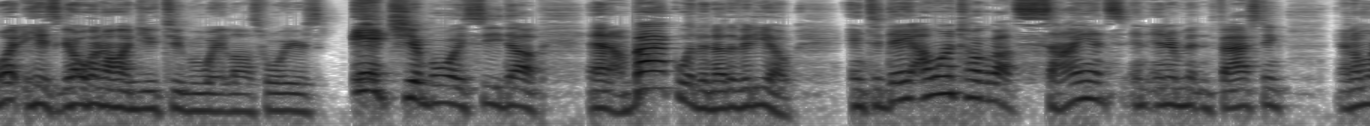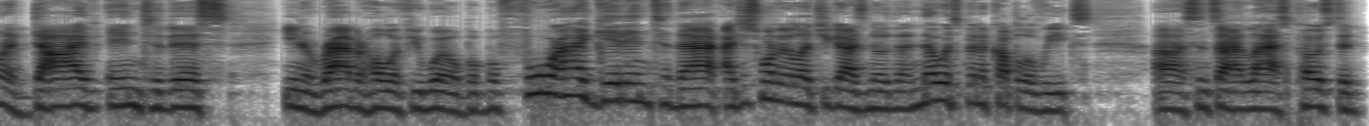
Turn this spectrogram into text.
What is going on YouTube and Weight Loss Warriors? It's your boy C-Dub and I'm back with another video. And today I want to talk about science and intermittent fasting and I want to dive into this, you know, rabbit hole if you will. But before I get into that, I just wanted to let you guys know that I know it's been a couple of weeks uh, since I last posted.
